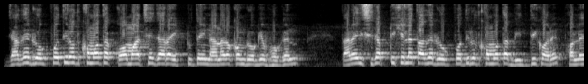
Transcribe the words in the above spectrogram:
যাদের রোগ প্রতিরোধ ক্ষমতা কম আছে, যারা একটুতেই নানা রকম রোগে ভোগেন তারা এই সিরাপটি খেলে তাদের রোগ প্রতিরোধ ক্ষমতা বৃদ্ধি করে, ফলে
